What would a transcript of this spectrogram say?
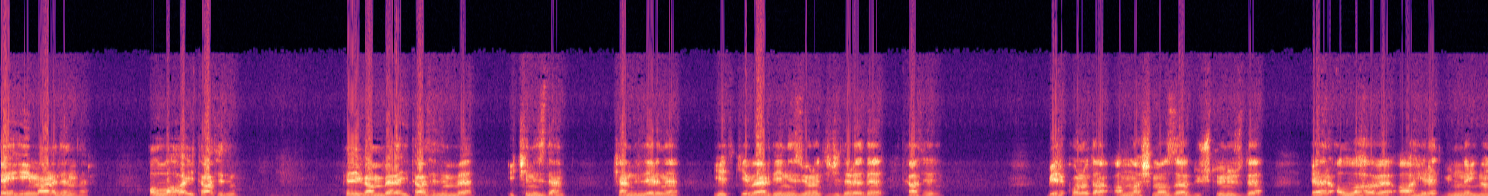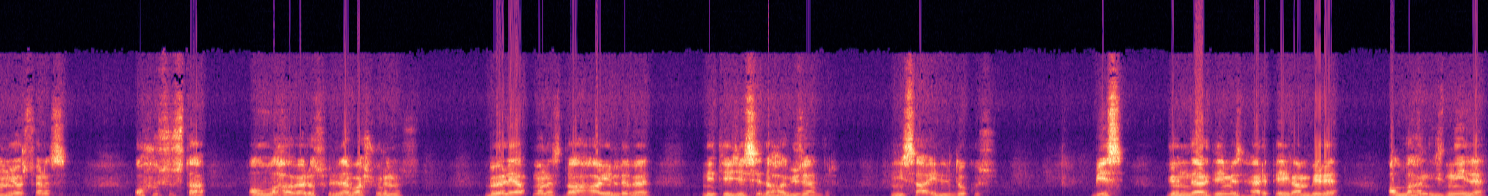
Ey iman edenler! Allah'a itaat edin. Peygambere itaat edin ve içinizden kendilerine yetki verdiğiniz yöneticilere de itaat edin. Bir konuda anlaşmazlığa düştüğünüzde eğer Allah'a ve ahiret gününe inanıyorsanız o hususta Allah'a ve Resulüne başvurunuz. Böyle yapmanız daha hayırlı ve neticesi daha güzeldir. Nisa 59 Biz gönderdiğimiz her peygamberi Allah'ın izniyle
